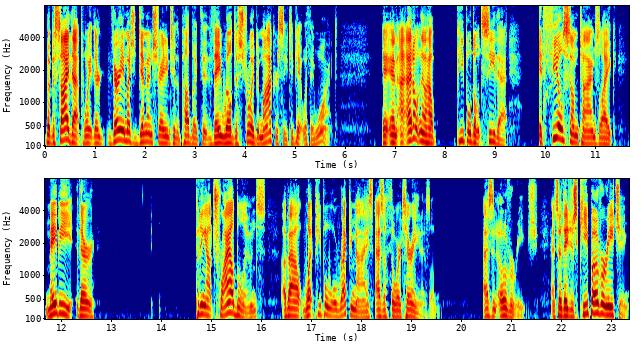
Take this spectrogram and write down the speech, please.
but beside that point, they're very much demonstrating to the public that they will destroy democracy to get what they want. And I don't know how people don't see that. It feels sometimes like maybe they're putting out trial balloons about what people will recognize as authoritarianism, as an overreach. And so they just keep overreaching.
